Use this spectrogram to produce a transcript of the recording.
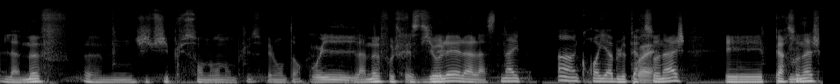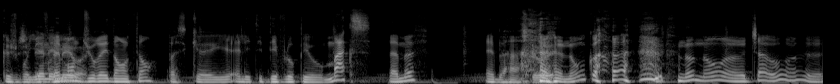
la meuf, j'ai plus son nom non plus, ça fait longtemps. Oui. La meuf aux cheveux violets, là, la snipe, incroyable personnage. Et personnage que je voyais aimé, vraiment ouais. durer dans le temps parce qu'elle était développée au max, la meuf. Et ben non, quoi. non, non, euh, ciao. hein, euh,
